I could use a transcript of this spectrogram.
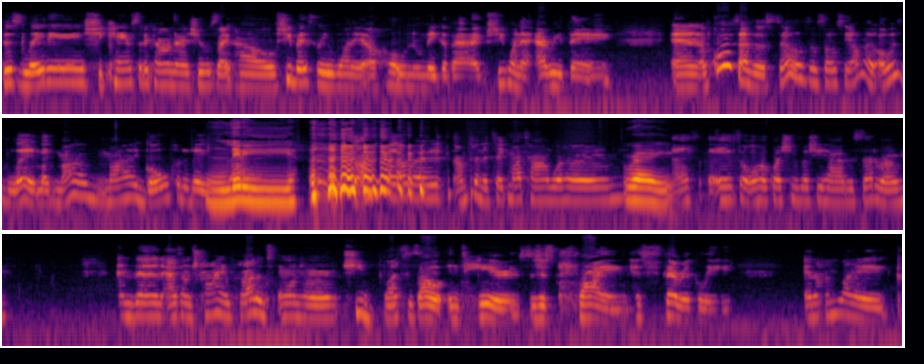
This lady, she came to the counter and she was like, "How she basically wanted a whole new makeup bag. She wanted everything." And of course, as a sales associate, I'm like, "Oh, it's lit." Like my my goal for the day. Liddy. So I'm just like, all right, I'm finna take my time with her, right. ask, answer all her questions that she has, etc. And then as I'm trying products on her, she busts out in tears, just crying hysterically. And I'm like,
